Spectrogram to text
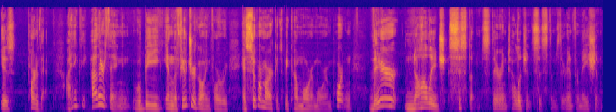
is part of that. I think the other thing will be in the future going forward, as supermarkets become more and more important, their knowledge systems, their intelligence systems, their information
